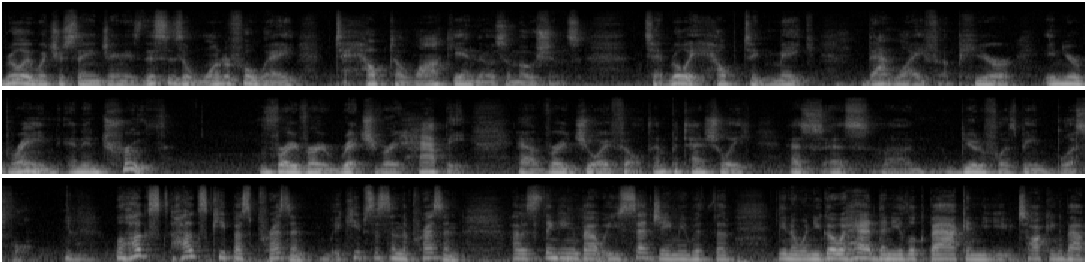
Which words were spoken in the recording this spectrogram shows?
really what you're saying, Jamie, is this is a wonderful way to help to lock in those emotions, to really help to make that life appear in your brain and in truth very, very rich, very happy, uh, very joy filled, and potentially as as uh, beautiful as being blissful. Well, hugs hugs keep us present. It keeps us in the present. I was thinking about what you said, Jamie, with the, you know, when you go ahead, then you look back and you talking about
